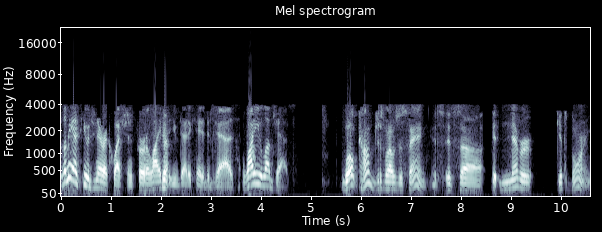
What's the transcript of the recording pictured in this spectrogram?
Let me ask you a generic question. For a life yeah. that you've dedicated to jazz, why do you love jazz? Well, kind of just what I was just saying. It's it's uh it never gets boring.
